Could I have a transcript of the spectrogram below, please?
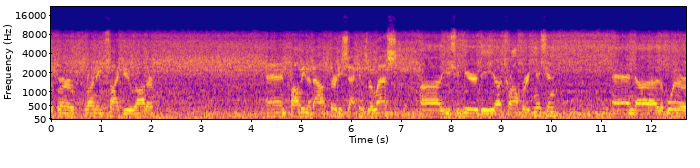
the burner running, side view rather. And probably in about 30 seconds or less, uh, you should hear the uh, trial for ignition and uh, the boiler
